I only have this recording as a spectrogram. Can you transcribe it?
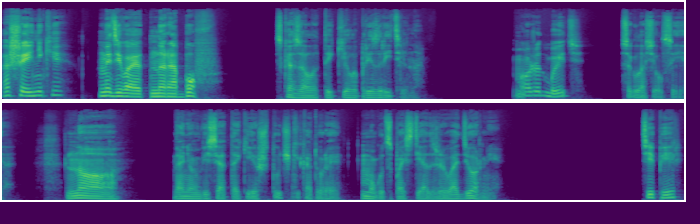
«Ошейники надевают на рабов», — сказала Текила презрительно. «Может быть», — согласился я. «Но на нем висят такие штучки, которые могут спасти от живодерни». Теперь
